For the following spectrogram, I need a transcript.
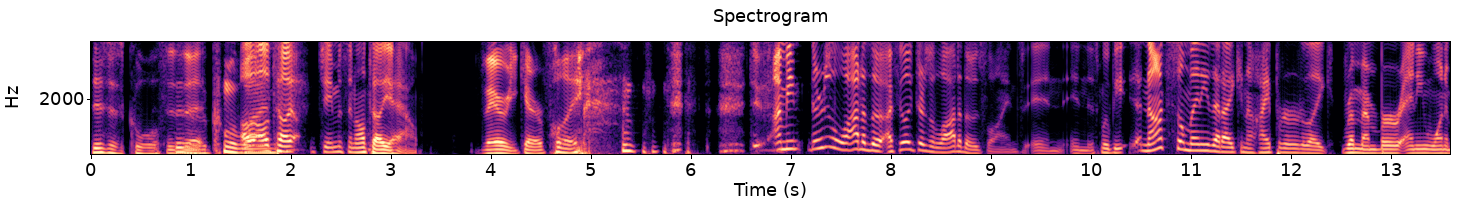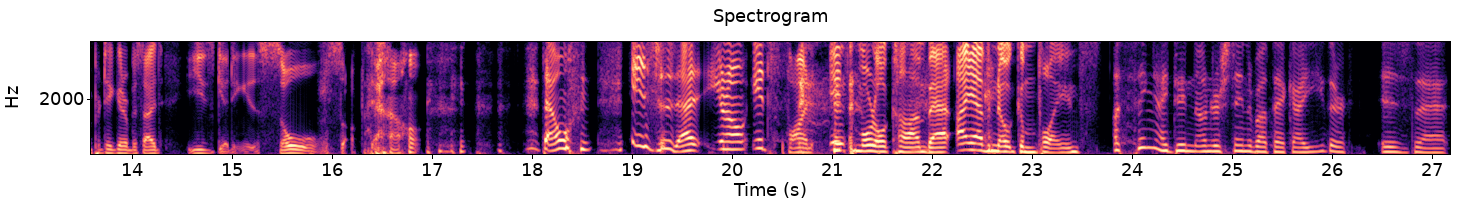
"This is cool. This This, is cool." I'll, I'll tell you, Jameson. I'll tell you how. Very carefully. Dude, I mean, there's a lot of the. I feel like there's a lot of those lines in in this movie. Not so many that I can hyper like remember anyone in particular. Besides, he's getting his soul sucked out. that one is just that. You know, it's fun. It's Mortal Kombat. I have no complaints. A thing I didn't understand about that guy either is that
